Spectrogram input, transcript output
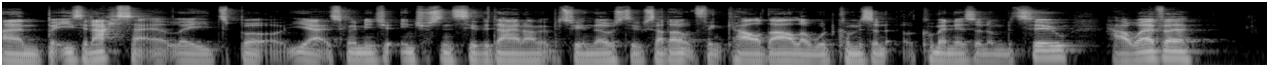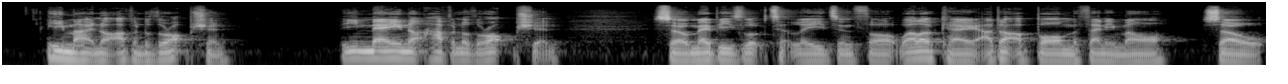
Um, but he's an asset at Leeds. But yeah, it's going to be interesting to see the dynamic between those two because I don't think Carl Darlow would come as a, come in as a number two. However, he might not have another option he may not have another option. So maybe he's looked at Leeds and thought, well, okay, I don't have Bournemouth anymore. So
